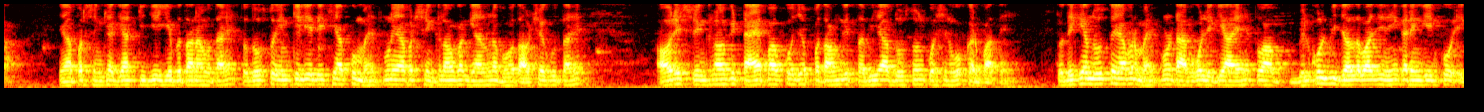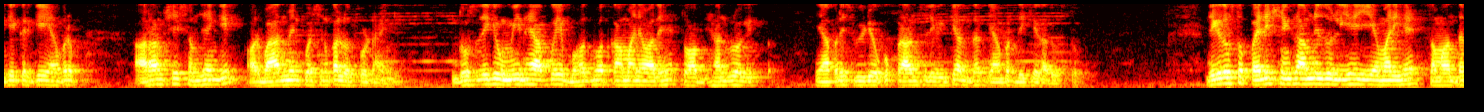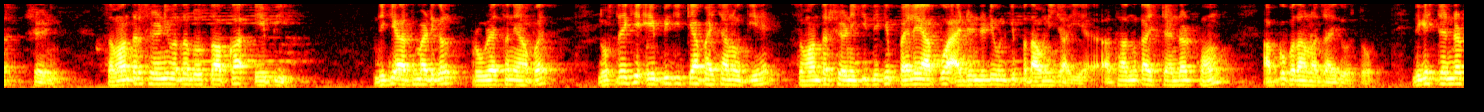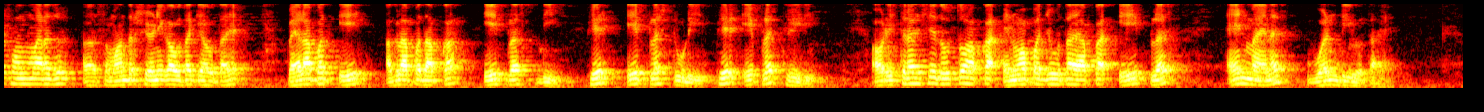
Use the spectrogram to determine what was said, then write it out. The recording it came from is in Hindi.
यहाँ पर संख्या ज्ञात कीजिए, ये बताना होता है। तो दोस्तों, इनके लिए देखिए, आपको महत्वपूर्ण यहाँ पर श्रृंखलाओं का ज्ञान होना बहुत आवश्यक होता है, और इस श्रृंखलाओं की टाइप आपको जब पता होंगे, तभी आप दोस्तों इन क्वेश्चन को कर पाते हैं। तो देखिए, हम दोस्तों, यहाँ पर महत्वपूर्ण टाइप को लेके आए हैं तो आप बिल्कुल भी जल्दबाजी नहीं करेंगे, इनको एक एक करके यहाँ पर आराम से समझेंगे, और बाद में इन क्वेश्चन का लुत्फ उठाएँगे। दोस्तों, देखिए, उम्मीद है आपको ये बहुत बहुत काम आने वाले हैं तो आप ध्यानपूर्वक यहाँ पर इस वीडियो को प्रारंभ से लेकर के अंत तक यहाँ पर देखिएगा दोस्तों। देखिए दोस्तों, पहली श्रृंखला हमने जो ली है, ये हमारी है समांतर श्रेणी। समांतर श्रेणी मतलब दोस्तों आपका एपी देखिए अर्थमेटिकल प्रोग्रेशन यहाँ पर। दोस्तों, देखिए एपी की क्या पहचान होती है? समांतर श्रेणी की। देखिए, पहले आपको आइडेंटिटी उनकी पता होनी चाहिए, अर्थात उनका स्टैंडर्ड फॉर्म आपको पता होना चाहिए दोस्तों। देखिए स्टैंडर्ड फॉर्म हमारा जो समांतर श्रेणी का होता क्या होता है? पहला पद ए अगला पद आपका ए प्लस डी फिर ए प्लस टू डी फिर ए प्लस थ्री डी और इस तरह से दोस्तों आपका एनवा पद जो होता है, आपका a plus n minus one d होता है।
